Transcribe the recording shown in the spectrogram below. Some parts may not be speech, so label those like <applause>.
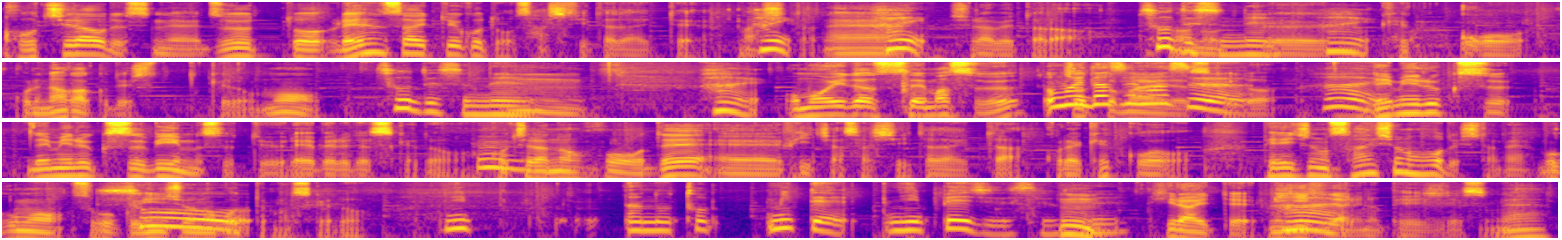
こちらをですねずっと連載ということをさせていただいてましたね、はい。はい。調べたら。そうですね。はい。結構これ長くですけども、そうですね、うん、はい。思い出せます？思い出せます。はい。デミルクスデミルクスビームスというレーベルですけど、うん。こちらの方で、えーフィーチャーさせていただいた。これ結構ページの最初の方でしたね。僕もすごく印象に残ってますけど。にあのと見て2ページですよね、うん、開いて右はい左のページですね、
